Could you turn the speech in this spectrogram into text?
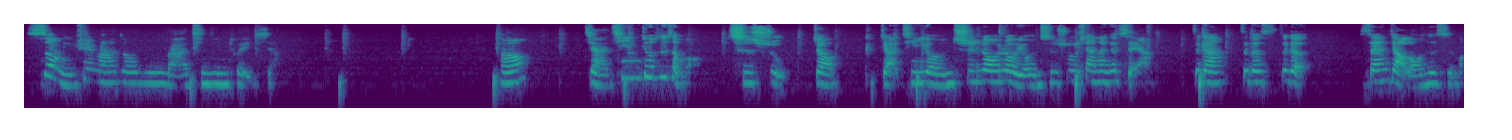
送你去妈祖宫，把他轻轻推一下。”好，假亲就是什么？吃素叫假亲。有人吃肉肉，有人吃素，像那个谁啊？这个啊，这个这个三角龙是什么？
